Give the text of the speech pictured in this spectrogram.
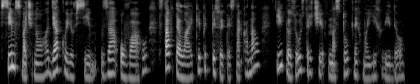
Всім смачного, дякую всім за увагу. Ставте лайки, підписуйтесь на канал і до зустрічі в наступних моїх відео.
